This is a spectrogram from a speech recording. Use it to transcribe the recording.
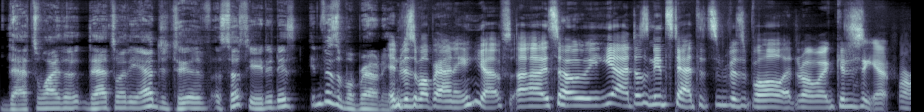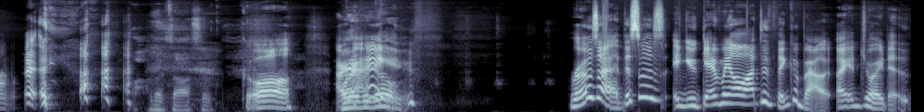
that's why the that's why the adjective associated is invisible brownie invisible brownie, yes. Uh, so yeah, it doesn't need stats. It's invisible. I don't know. I can see it. oh, that's awesome Cool. All Well, right. there we go. Rosa, this was you gave me a lot to think about. I enjoyed it.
